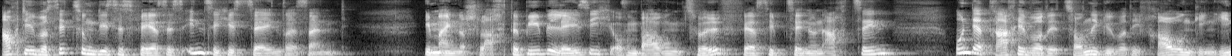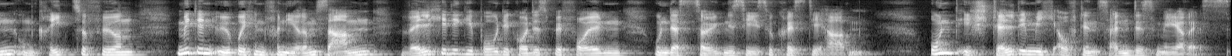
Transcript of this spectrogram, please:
Auch die Übersetzung dieses Verses in sich ist sehr interessant. In meiner Schlachterbibel lese ich Offenbarung 12, Vers 17 und 18 und der Drache wurde zornig über die Frau und ging hin, um Krieg zu führen mit den übrigen von ihrem Samen, welche die Gebote Gottes befolgen und das Zeugnis Jesu Christi haben und ich stellte mich auf den Sand des Meeres.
